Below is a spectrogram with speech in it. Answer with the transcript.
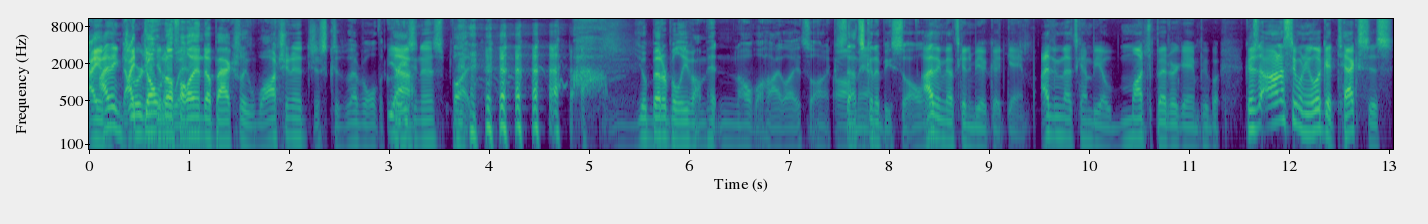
I, I think I don't gonna know if I'll end up actually watching it just because of all the Yeah. craziness, but um, you'll better believe I'm hitting all the highlights on it because Oh, that's going to be solid. I think that's going to be a good game. I think that's going to be a much better game, people. Because honestly, when you look at Texas,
